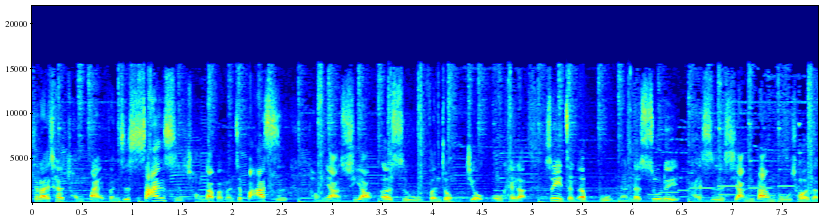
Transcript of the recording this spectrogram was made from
这台车从百分之三十充到百分之八十，同样需要二十五分钟就 OK 了，所以整个补能的速率还是相当不错的。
